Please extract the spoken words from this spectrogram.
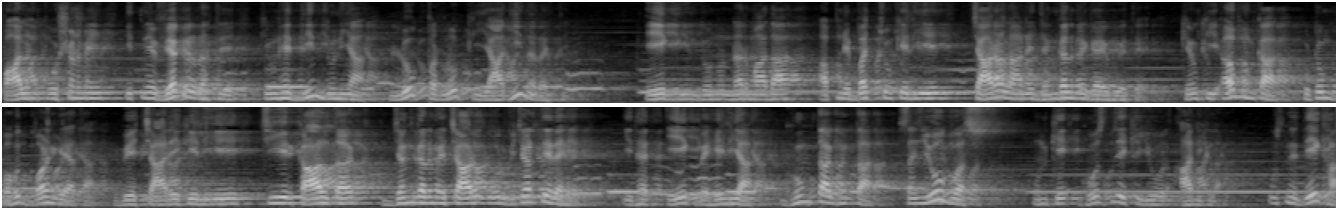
पालन पोषण में इतने व्यग्र रहते कि उन्हें दिन दुनिया लोक पर लोक की याद ही न रहती। एक दिन दोनों नर मादा अपने बच्चों के लिए चारा लाने जंगल में गए हुए थे, क्योंकि अब उनका कुटुंब बहुत बढ़ गया था। वे चारे के लिए चीरकाल तक जंगल में चारों ओर विचरते रहे। इधर एक बहेलिया घूमता घूमता संयोगवश उनके घोंसले की ओर आ निकला। उसने देखा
